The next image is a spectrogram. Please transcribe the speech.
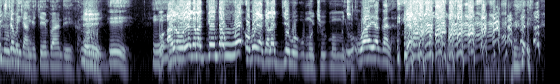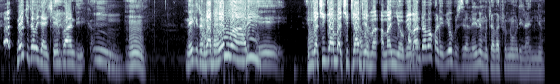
Ekitabo kyange kyempandiika? Oyagala kgenda wuwe oba oyagala jje wayagala. Nekitabo kyange kyempandiika? Nga naye mwali nga kigamba kitya nti amannyo obeera. abantu abakola ebyobuzira naye ne mutabatunulira nnyo.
